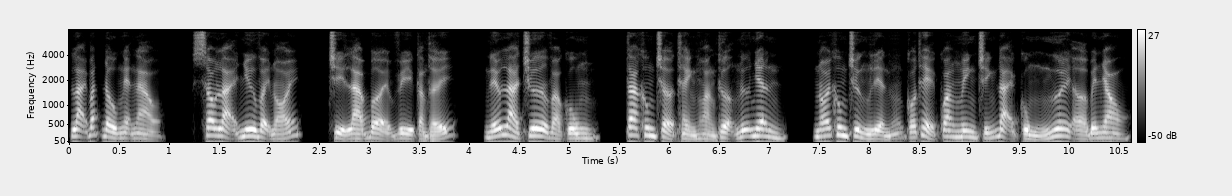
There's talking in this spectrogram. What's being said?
lại bắt đầu nghẹn ngào, sau lại như vậy nói, chỉ là bởi vì cảm thấy, nếu là chưa vào cung, ta không trở thành hoàng thượng nữ nhân, nói không chừng liền có thể quang minh chính đại cùng ngươi ở bên nhau.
